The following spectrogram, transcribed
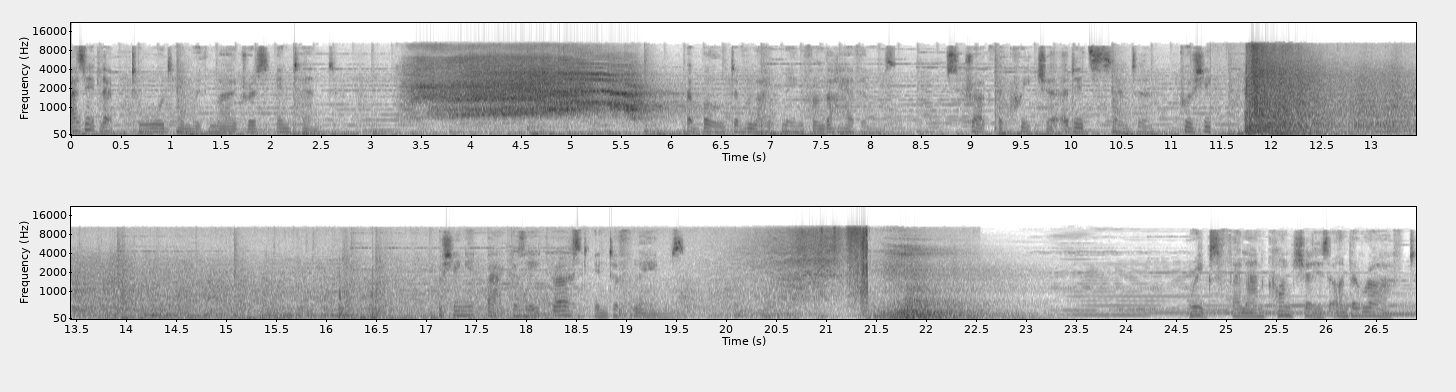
As it leapt toward him with murderous intent. A bolt of lightning from the heavens struck the creature at its center, pushing pushing it back as it burst into flames. Riggs fell unconscious on the raft.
